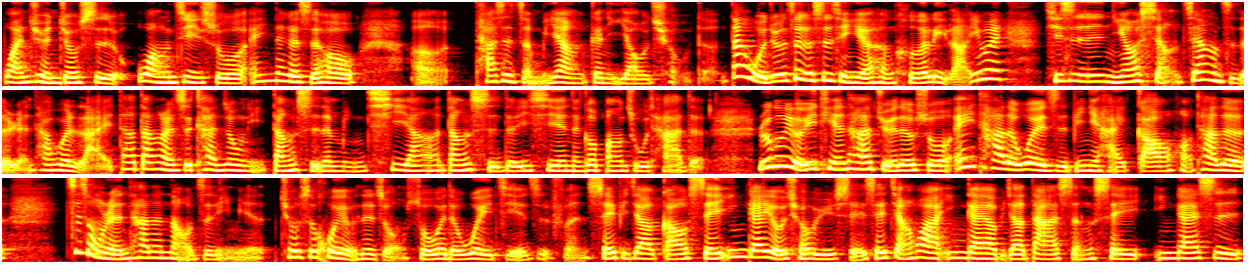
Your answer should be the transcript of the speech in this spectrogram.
完全就是忘记说，哎，那个时候，呃。他是怎么样跟你要求的？但我觉得这个事情也很合理啦，因为其实你要想这样子的人他会来，他当然是看中你当时的名气啊，当时的一些能够帮助他的。如果有一天他觉得说，诶，他的位置比你还高，哈，他的这种人，他的脑子里面就是会有那种所谓的位阶之分，谁比较高，谁应该有求于谁，谁讲话应该要比较大声，谁应该是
